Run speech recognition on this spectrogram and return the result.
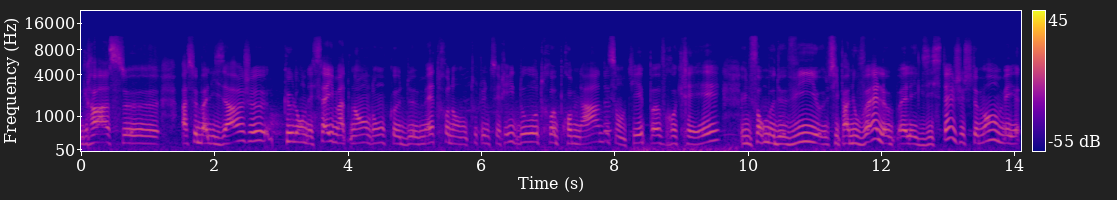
grâce euh, à ce balisage que l'on essaye maintenant donc de mettre dans toute une série d'autres promenades. Les sentiers peuvent recréer une forme de vie, euh, si pas nouvelle, elle existait justement, mais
